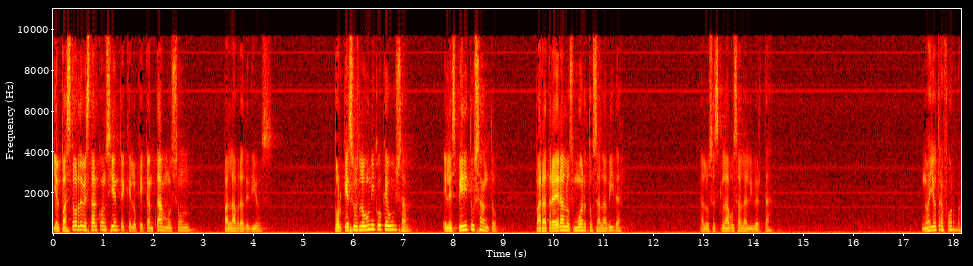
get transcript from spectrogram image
Y el pastor debe estar consciente que lo que cantamos son palabra de Dios. Porque eso es lo único que usa el Espíritu Santo para traer a los muertos a la vida, a los esclavos a la libertad. No hay otra forma.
